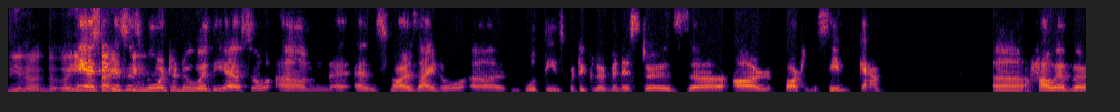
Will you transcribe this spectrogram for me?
یو نو ایک ہی سائیڈ کے۔ more to do with yeah so um as far as i know uh, both these particular ministers uh, are part of the same camp. Uh, however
